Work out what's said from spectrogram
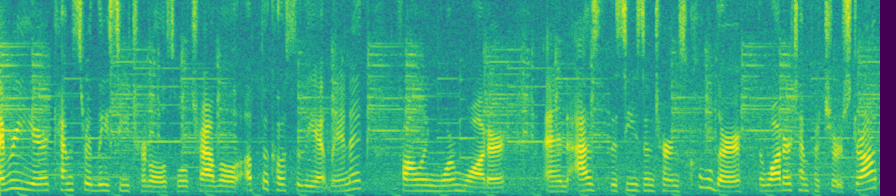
Every year, Kemp's Ridley sea turtles will travel up the coast of the Atlantic following warm water. And as the season turns colder, the water temperatures drop.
